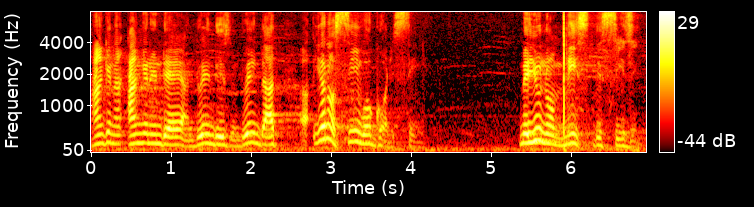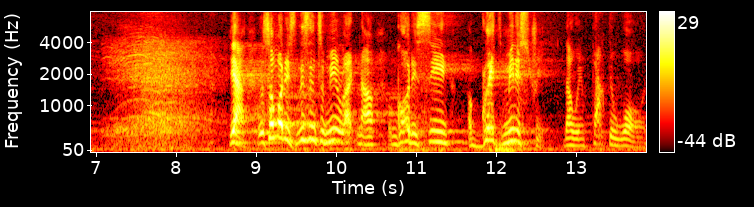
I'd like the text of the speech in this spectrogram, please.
hanging, hanging in there and doing this and doing that. Uh, you're not seeing what God is seeing. May you not miss this season. Yeah, if somebody's listening to me right now, God is seeing a great ministry that will impact the world,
